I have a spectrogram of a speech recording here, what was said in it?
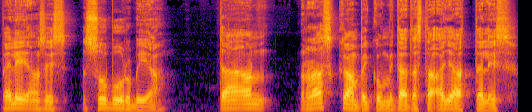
Peli on siis Suburbia. Tämä on raskaampi kuin mitä tästä ajattelis,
